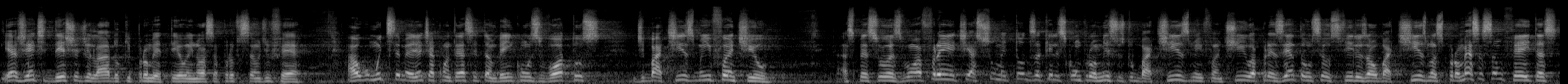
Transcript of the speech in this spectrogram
e a gente deixa de lado o que prometeu em nossa profissão de fé. Algo muito semelhante acontece também com os votos de batismo infantil. As pessoas vão à frente, assumem todos aqueles compromissos do batismo infantil, apresentam os seus filhos ao batismo, as promessas são feitas,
